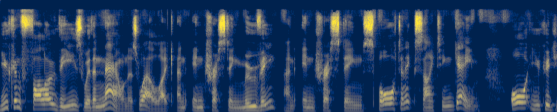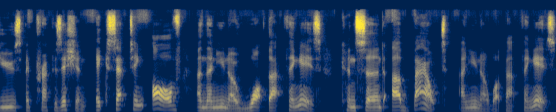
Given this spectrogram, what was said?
You can follow these with a noun as well, like an interesting movie, an interesting sport, an exciting game. Or you could use a preposition, accepting of, and then you know what that thing is. Concerned about, and you know what that thing is.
